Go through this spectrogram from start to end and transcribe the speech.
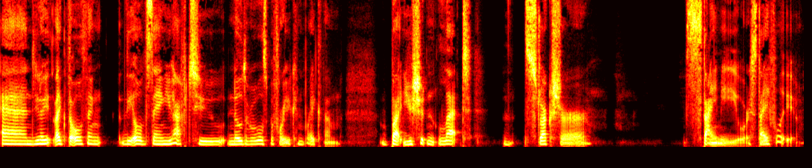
And, you know, like the old thing, the old saying, you have to know the rules before you can break them. But you shouldn't let structure stymie you or stifle you.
